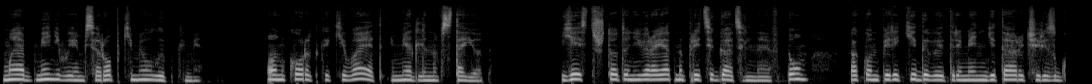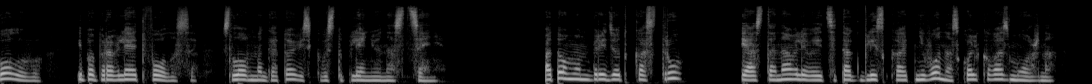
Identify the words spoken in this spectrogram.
мы обмениваемся робкими улыбками. Он коротко кивает и медленно встает. Есть что-то невероятно притягательное в том, как он перекидывает ремень гитары через голову и поправляет волосы, словно готовясь к выступлению на сцене. Потом он бредет к костру и останавливается так близко от него, насколько возможно —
